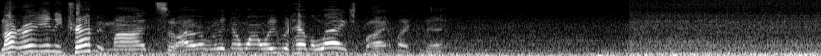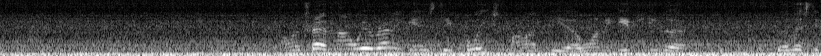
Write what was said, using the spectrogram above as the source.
Not running any traffic mods, so I don't really know why we would have a lag spike like that. Only traffic mod we're running is the police mod, the uh, one that gives you the realistic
